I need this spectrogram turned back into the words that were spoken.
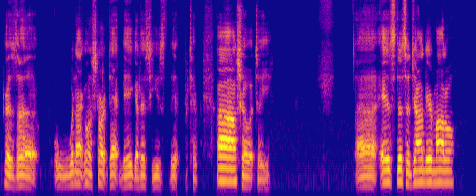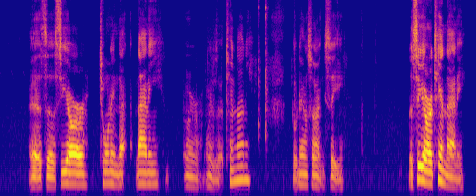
because uh, we're not going to start that big. I just used it for Uh, I'll show it to you. Uh, it's just a John Deere model. It's a CR 2090 or what is it 1090? Go down so I can see. The CR 1090.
